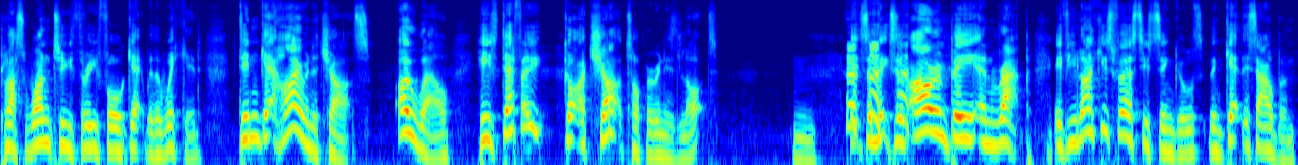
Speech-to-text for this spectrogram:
plus 1234 Get with a Wicked didn't get higher in the charts. Oh well, he's definitely got a chart topper in his lot. Hmm. It's a mix of R&B and rap. If you like his first two singles, then get this album.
